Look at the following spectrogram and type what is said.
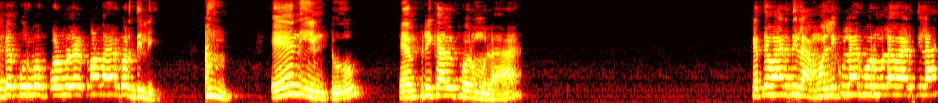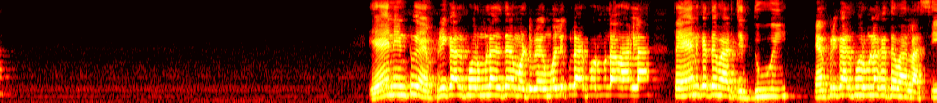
এবে পূর্ব ফর্মুলার কোণ বাহার করেদি এন ইন্টু এম্প্রিকাল ফর্মুলা কেতে বাহার দিলা মলিকুলার ফর্মুলা বাহার দিলা एन इंटू एम्प्रिकाल फर्मुला जो मल्टीप्लाई मोलिकुलार फर्मुला बाहर तो एन के बाहर दुई এম্পিরিকাল ফর্মুলা কেতে বাহারা C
